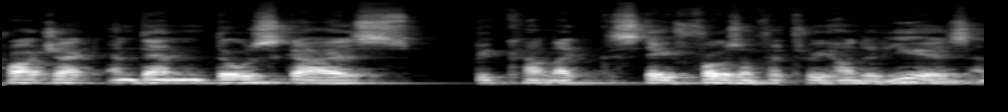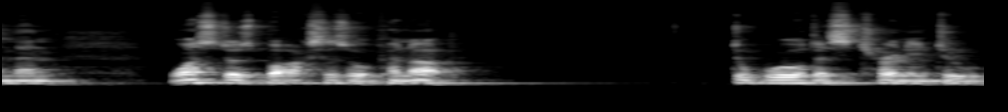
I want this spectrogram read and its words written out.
project, and then those guys become like stay frozen for three hundred years, and then once those boxes open up, the world has turned into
